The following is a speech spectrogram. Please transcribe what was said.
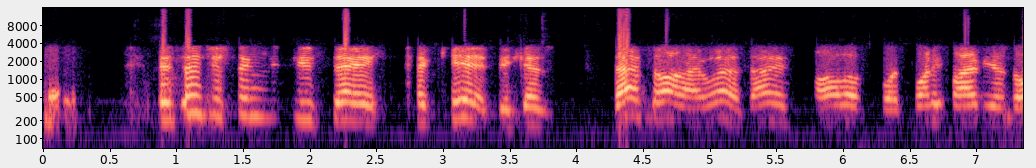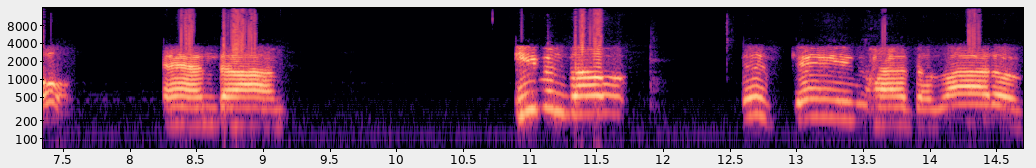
It's interesting you say a kid because that's all I was. I was all of what 25 years old, and um, even though this game has a lot of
